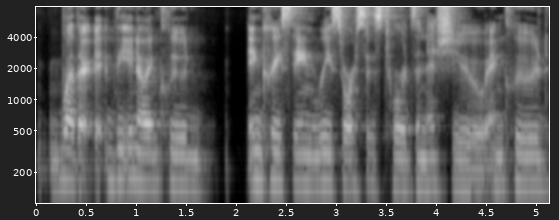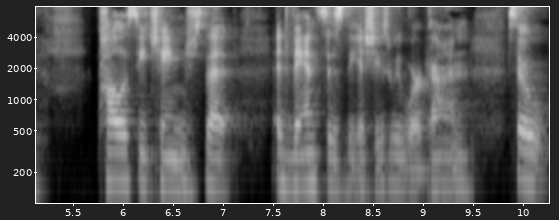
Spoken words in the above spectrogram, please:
whether you know include increasing resources towards an issue, include policy change that advances the issues we work on. So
